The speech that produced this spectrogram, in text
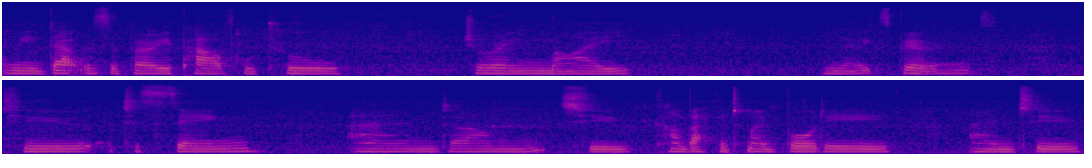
I mean, that was a very powerful tool during my, you know, experience to to sing and um, to come back into my body and to, you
